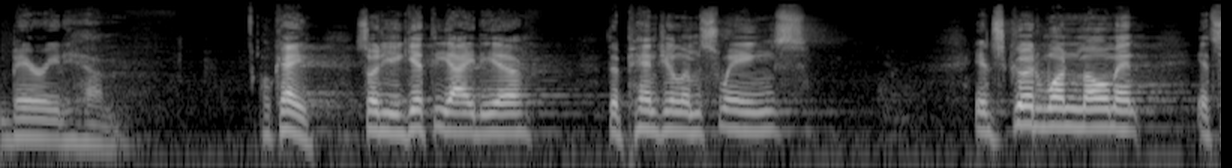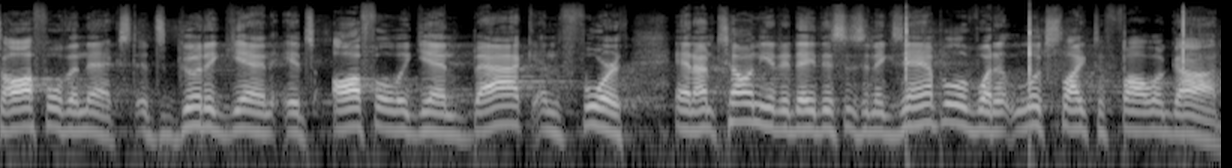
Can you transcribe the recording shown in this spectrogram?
buried him. Okay, so do you get the idea? The pendulum swings. It's good one moment, it's awful the next. It's good again, it's awful again, back and forth. And I'm telling you today, this is an example of what it looks like to follow God.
